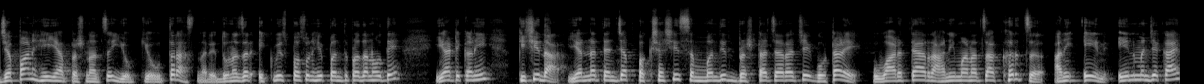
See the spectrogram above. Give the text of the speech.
जपान हे या प्रश्नाचं योग्य उत्तर असणार आहे. दोन हजार एकवीसपासून हे पंतप्रधान होते. या ठिकाणी किशिदा यांना त्यांच्या पक्षाशी संबंधित भ्रष्टाचाराचे घोटाळे वाढत्या राहणीमानाचा खर्च आणि एन एन म्हणजे काय?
